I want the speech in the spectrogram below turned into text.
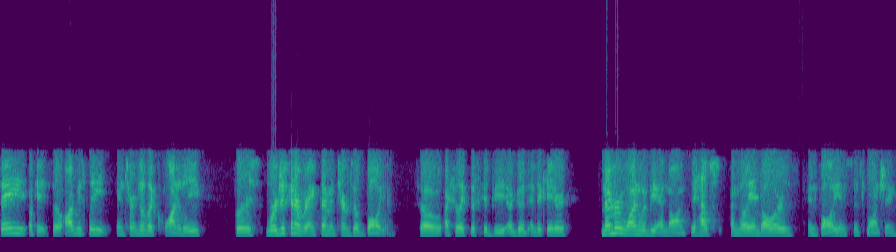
say okay, so obviously in terms of like quantity versus we're just gonna rank them in terms of volume. So I feel like this could be a good indicator. Number one would be Anons. They have a million dollars in volume since launching.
